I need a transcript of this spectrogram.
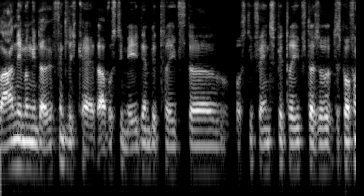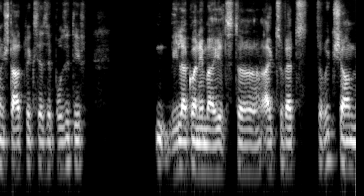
Wahrnehmung in der Öffentlichkeit, auch was die Medien betrifft, äh, was die Fans betrifft. Also das war von Start weg sehr, sehr positiv. Will auch gar nicht mehr jetzt äh, allzu weit zurückschauen.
